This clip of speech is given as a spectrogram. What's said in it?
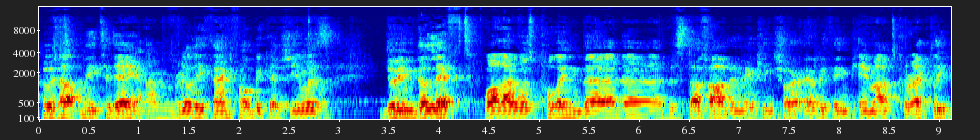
who helped me today. I'm really thankful because she was doing the lift while I was pulling the, the, the stuff out and making sure everything came out correctly.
